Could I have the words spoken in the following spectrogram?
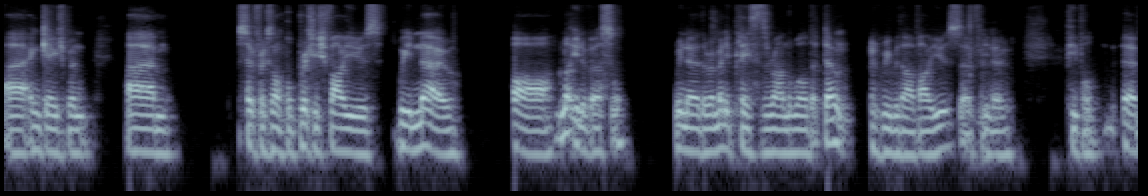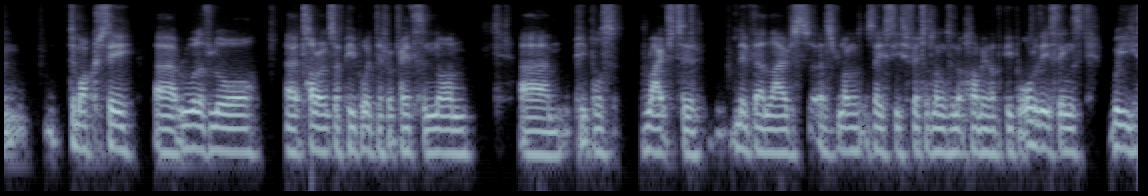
uh, engagement. Um, so, for example, British values we know are not universal. We know there are many places around the world that don't agree with our values of, you know, people, um, democracy, uh, rule of law, uh, tolerance of people with different faiths and non, um, people's right to live their lives as long as they see fit, as long as they're not harming other people. All of these things we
